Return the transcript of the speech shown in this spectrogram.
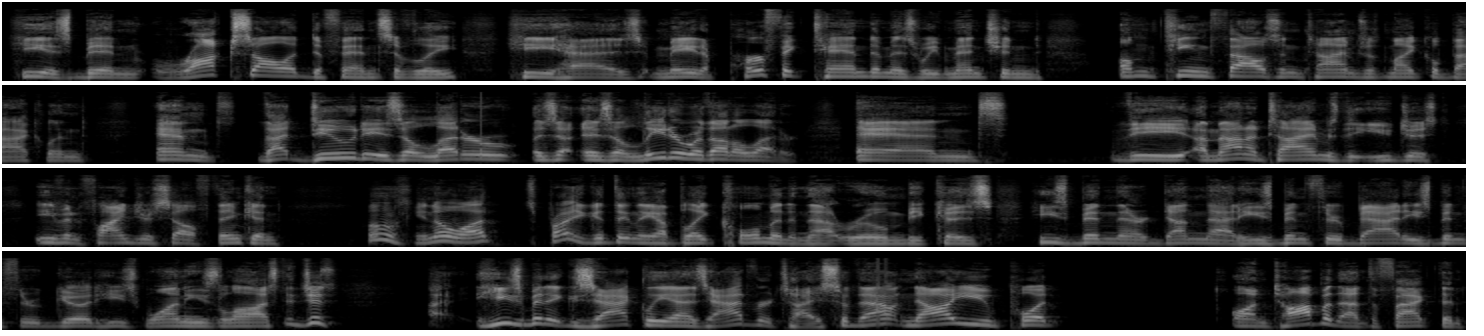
He has been rock solid defensively. He has made a perfect tandem, as we mentioned umpteen thousand times with Mikael Backlund, and that dude is a letter is a, is a leader without a letter. And the amount of times that you just even find yourself thinking, oh, you know what? It's probably a good thing they got Blake Coleman in that room because he's been there, done that. He's been through bad, he's been through good, he's won, he's lost. It just uh, he's been exactly as advertised. So now now you put on top of that the fact that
